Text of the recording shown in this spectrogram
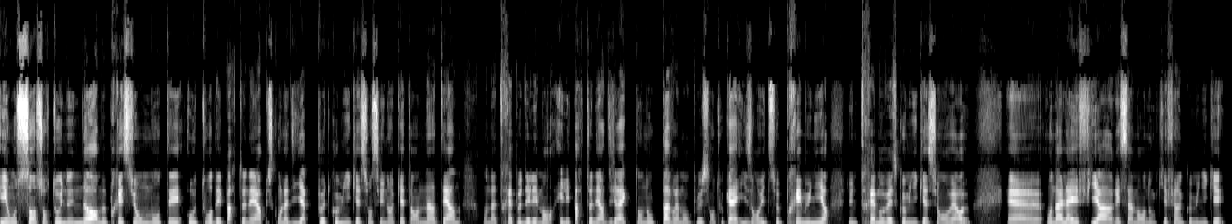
Et on sent surtout une énorme pression monter autour des partenaires, puisqu'on l'a dit, il y a peu de communication, c'est une enquête en interne, on a très peu d'éléments, et les partenaires directs n'en ont pas vraiment plus. En tout cas, ils ont envie de se prémunir d'une très mauvaise communication envers eux. Euh, on a la FIA récemment donc, qui a fait un communiqué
